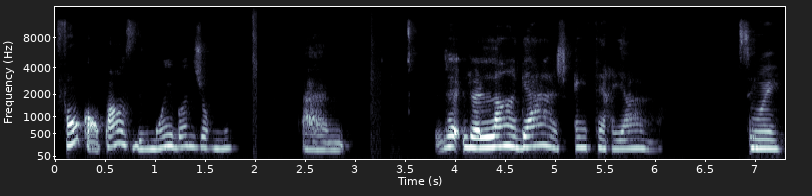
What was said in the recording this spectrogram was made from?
font qu'on passe des moins bonnes journées. Euh, le, langage intérieur, oui.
